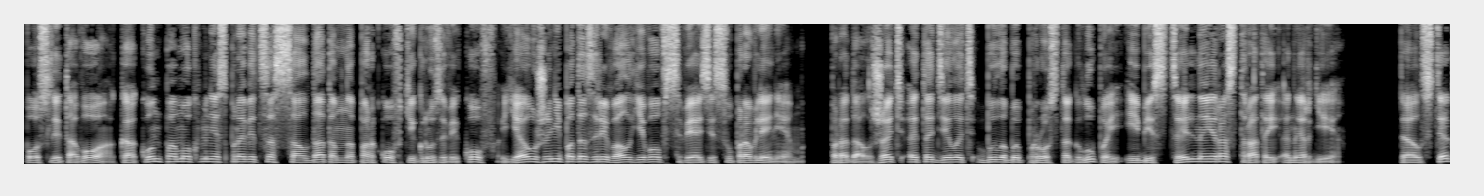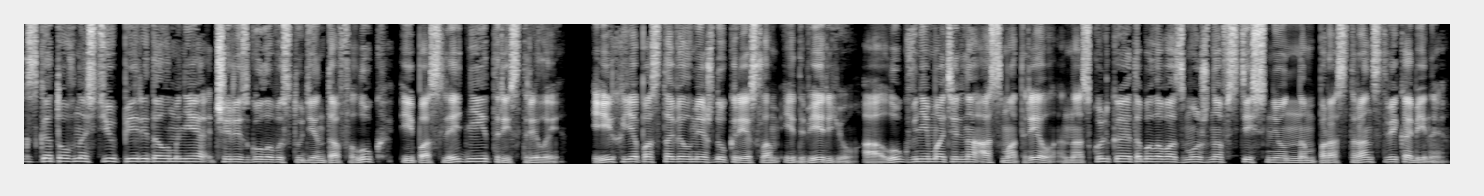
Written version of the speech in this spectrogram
После того, как он помог мне справиться с солдатом на парковке грузовиков, я уже не подозревал его в связи с управлением. Продолжать это делать было бы просто глупой и бесцельной растратой энергии. Толстяк с готовностью передал мне через головы студентов лук и последние три стрелы. Их я поставил между креслом и дверью, а лук внимательно осмотрел, насколько это было возможно в стесненном пространстве кабины.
